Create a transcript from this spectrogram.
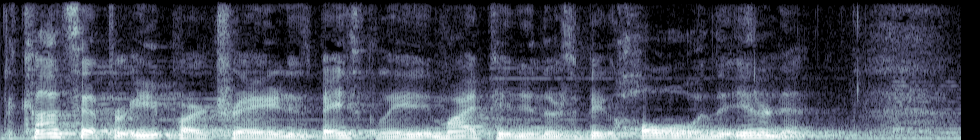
The concept for e-part trade is basically, in my opinion, there's a big hole in the internet.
